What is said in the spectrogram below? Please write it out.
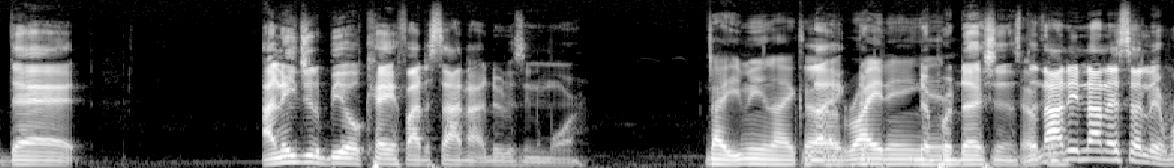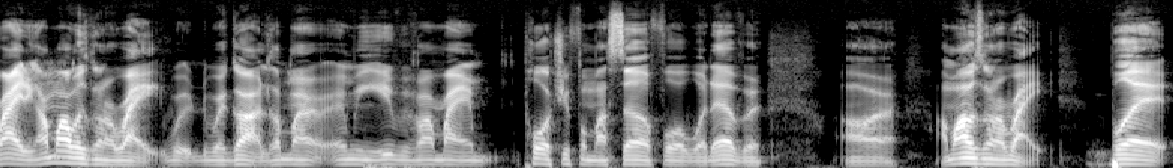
that I need you to be okay if I decide not to do this anymore. Like you mean like, uh, Like the- writing, the, and- productions. okay. Not not necessarily writing. I'm always gonna write regardless. I'm I mean, even if I'm writing poetry for myself or whatever, or I'm always gonna write. But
